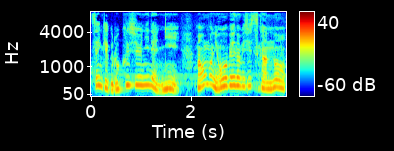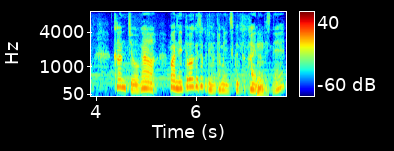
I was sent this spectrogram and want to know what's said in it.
1962年に、まあ、主に欧米の美術館の館長が、まあ、ネットワーク作りのために作った会なんですね。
